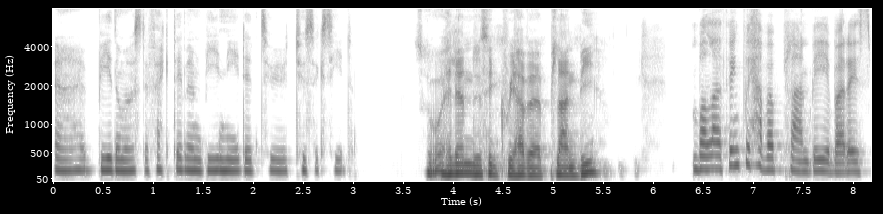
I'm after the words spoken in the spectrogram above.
uh, be the most effective and be needed to to succeed. So, Helen, do you think we have a plan B? Well, I think we have a plan B, but it's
